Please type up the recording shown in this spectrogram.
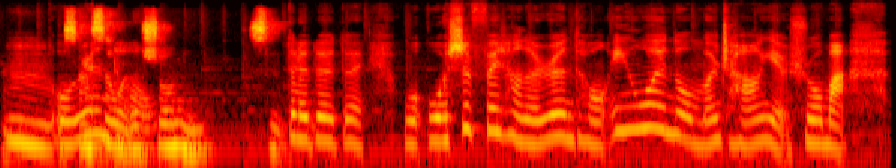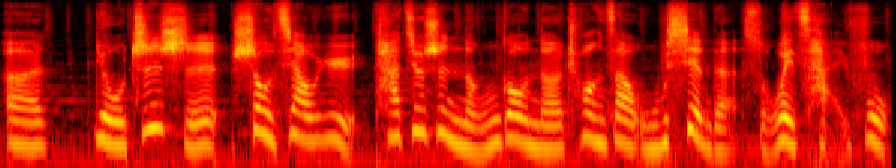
嗯，我认同。这是我的说明。是对对对，我我是非常的认同，因为呢，我们常常也说嘛，呃，有知识、受教育，它就是能够呢创造无限的所谓财富，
